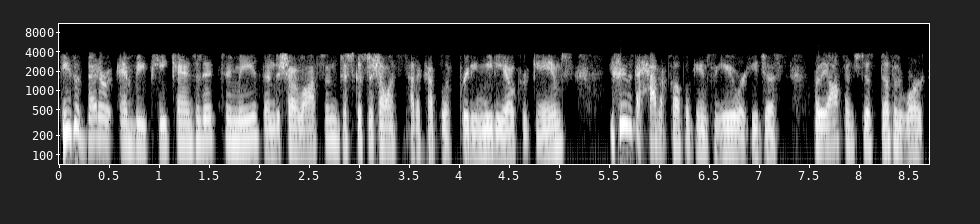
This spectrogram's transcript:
he's a better MVP candidate to me than Deshaun Watson, just because Deshaun Watson's had a couple of pretty mediocre games. He seems to have a couple of games a year where he just where the offense just doesn't work.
